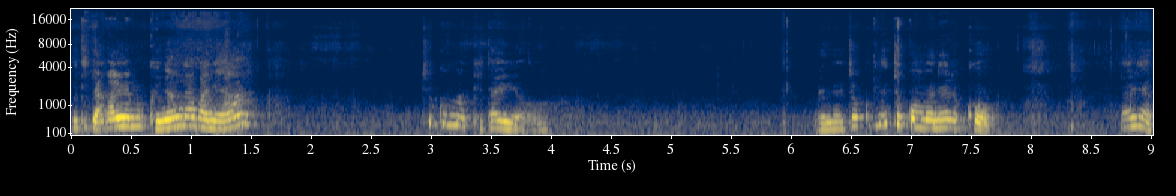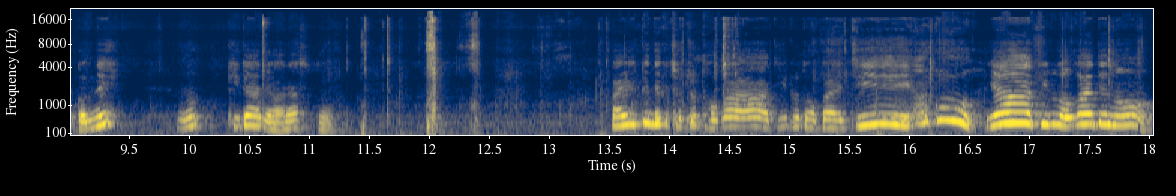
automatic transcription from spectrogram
어디 나가려면 그냥 나가냐? 조금만 기다려. 맨날 조금만 조금만 해놓고 빨리 안 끝내? 응? 기다려 알았어. 빨리 끝내게 저쪽 더 가. 뒤로 더 가야지. 아이고, 야 뒤로 더 가야 돼 너.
